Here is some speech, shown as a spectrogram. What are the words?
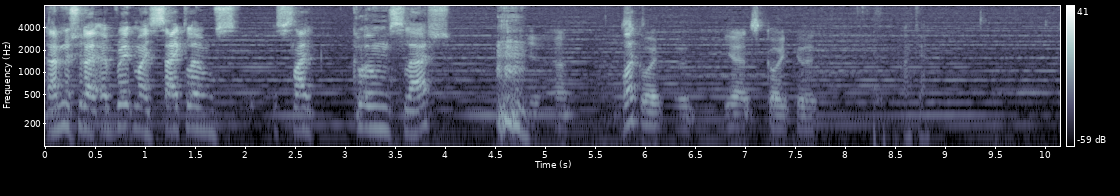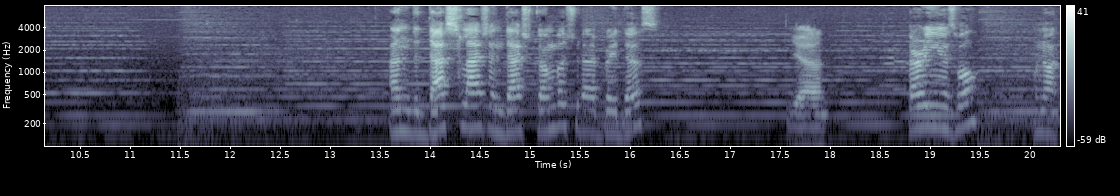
I don't know, should I upgrade my Cyclones Cyclone Slash? Yeah. It's What? good. Yeah, it's quite good. Okay. And the dash slash and dash combo, should I upgrade those? Yeah, Parrying as well? Or not?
